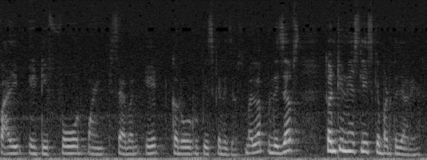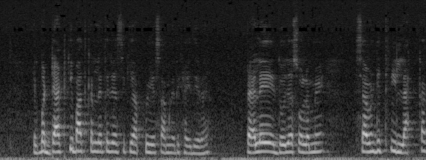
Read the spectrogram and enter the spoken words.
584.78 करोड़ रुपीस के रिजर्व्स मतलब रिजर्व्स कंटिन्यूसली इसके बढ़ते जा रहे हैं। एक बार डेट की बात कर लेते हैं, जैसे कि आपको ये सामने दिखाई दे रहा है। पहले 2016 में 73 लाख का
